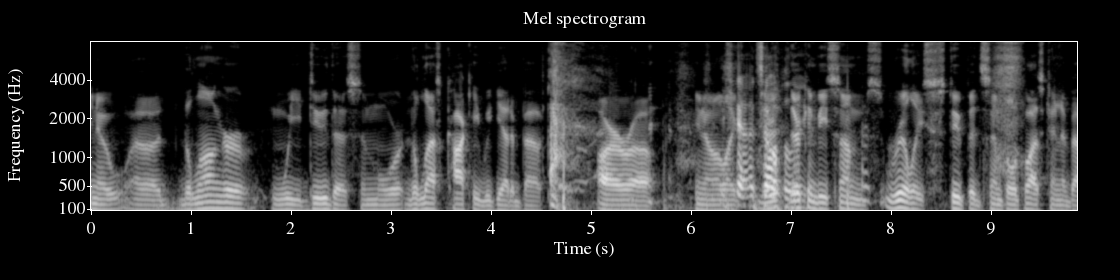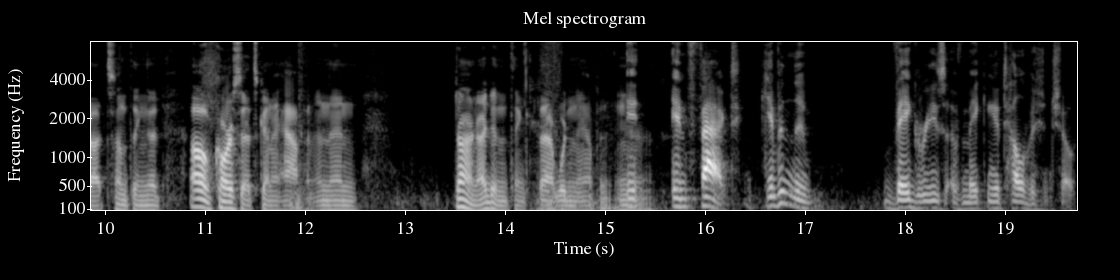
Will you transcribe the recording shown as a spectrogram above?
you know, uh, the longer we do this, the more, the less cocky we get about our, uh, you know, like yeah, totally. there, there, can be some really stupid, simple question about something that, oh, of course that's going to happen, and then, darn, I didn't think that wouldn't happen. In, in fact, given the vagaries of making a television show,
